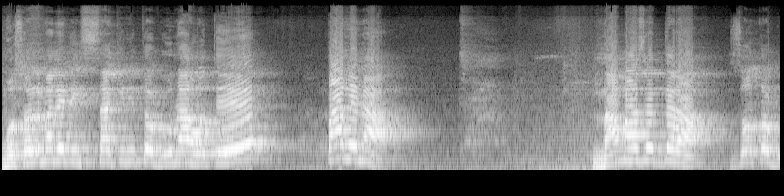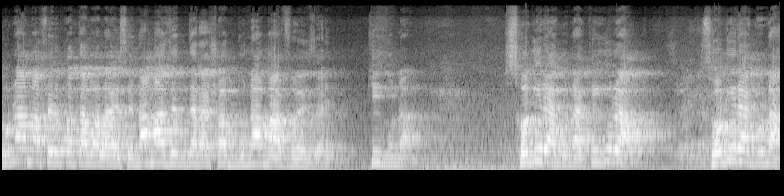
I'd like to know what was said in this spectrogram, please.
মুসলমানের ইচ্ছাকৃত গুণা হতে পারে না। নামাজের দ্বারা যত গুণা মাফের কথা বলা হয়েছে, নামাজের দ্বারা সব গুণা মাফ হয়ে যায়। কি গুণা সগিরা গুণা, কি গুণা? সগিরা গুণা।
